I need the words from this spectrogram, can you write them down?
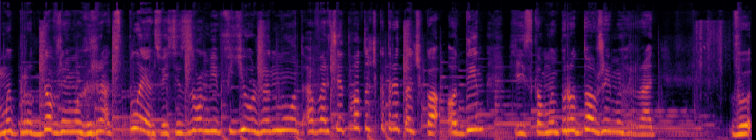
ми продовжуємо грати в Plants. Zombie Fusion Mod, а версія 2.3.1. Дійсно, ми продовжуємо грати в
